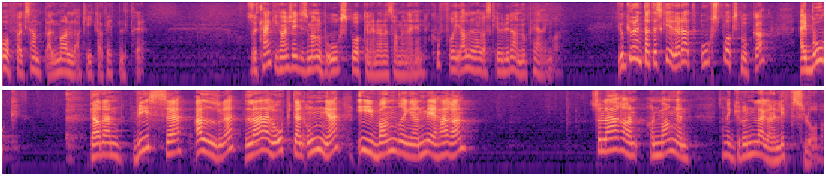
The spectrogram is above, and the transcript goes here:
og f.eks. I kapittel 3. Og så tenker kanskje ikke så mange på ordspråkene i denne sammenhengen. Hvorfor i alle dager skriver du den opp her, Ingvald? Jo, Grunnen til at jeg skriver det, er at ordspråksboka, ei bok der den vise eldre lærer opp den unge i vandringen med Herren, så lærer han, han mange sånne grunnleggende livslover.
